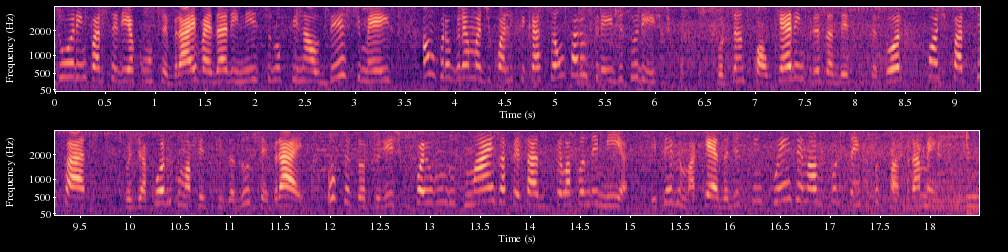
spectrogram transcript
Prefeitura, em parceria com o Sebrae, vai dar início no final deste mês a um programa de qualificação para o trade turístico. Portanto, qualquer empresa deste setor pode participar. Pois, de acordo com uma pesquisa do Sebrae, o setor turístico foi um dos mais afetados pela pandemia e teve uma queda de 59% do faturamento.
